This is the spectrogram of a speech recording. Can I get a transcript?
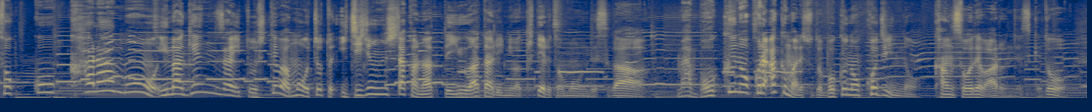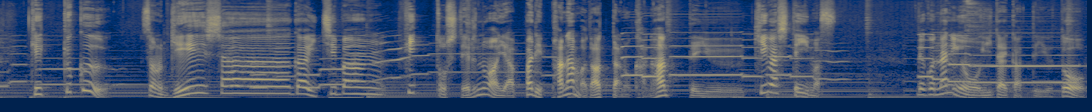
そこからも今現在としてはもうちょっと一巡したかなっていうあたりには来てると思うんですがまあ僕のこれあくまでちょっと僕の個人の感想ではあるんですけど結局その芸者が一番フィットしてるのはやっぱりパナマだったのかなっていう気はしています。でこれ何を言いたいかっていうと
